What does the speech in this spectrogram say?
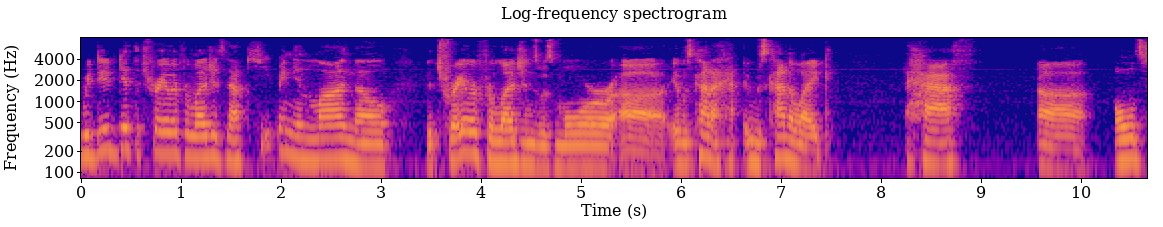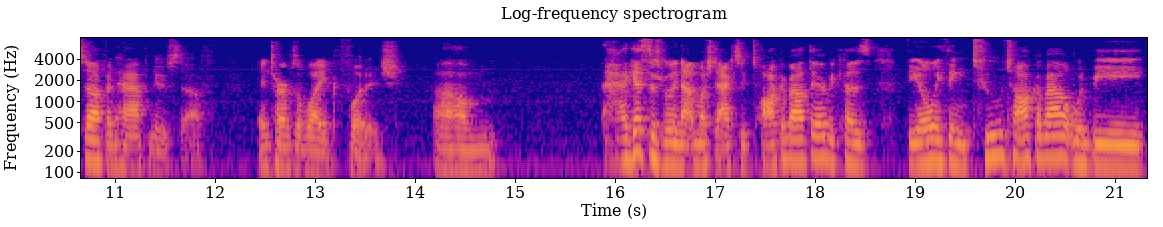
we did get the trailer for Legends. Now, keeping in mind though, the trailer for Legends was more. Uh, it was kind of it was kind of like half uh, old stuff and half new stuff in terms of like footage. Um, I guess there's really not much to actually talk about there because the only thing to talk about would be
